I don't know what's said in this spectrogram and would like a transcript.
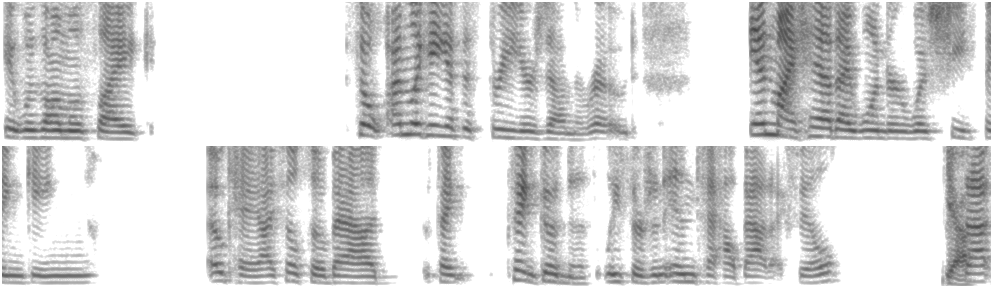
it was almost like, so I'm looking at this three years down the road. In my head, I wonder, was she thinking, okay, I feel so bad. Thank thank goodness. At least there's an end to how bad I feel. Is yeah. That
